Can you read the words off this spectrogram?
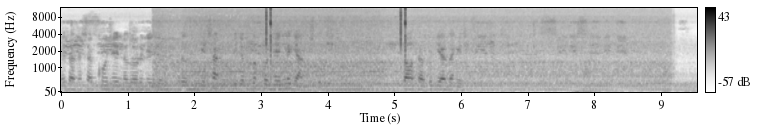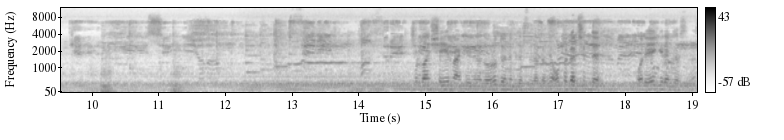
Evet arkadaşlar Kocaeli'ne doğru geliyoruz. Burası geçen videomuzda Kocaeli'ne gelmiştik. Sağ taraftaki yerden geçmiştik. Buradan şehir merkezine doğru dönebilirsiniz arkadaşlar. Otogar şimdi oraya girebilirsiniz.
